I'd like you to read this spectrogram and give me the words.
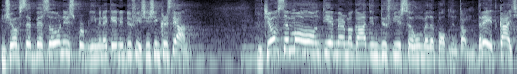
Në qoftë se besoni shpërblimin e keni dyfish, ishin kristian. Në qoftë se mohon ti e merr mëkatin dyfish se humbe dhe popullin tënd. Drejt, kaq.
